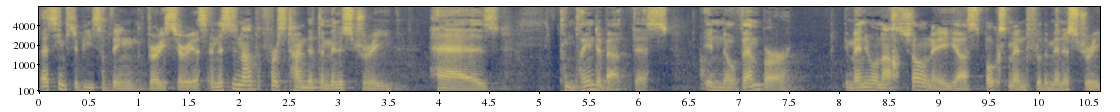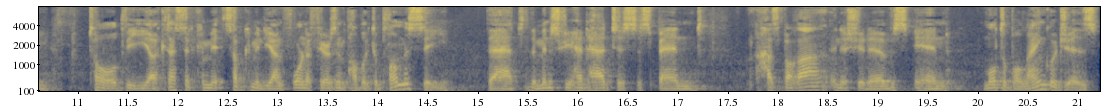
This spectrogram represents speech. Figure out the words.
that seems to be something very serious. And this is not the first time that the ministry has complained about this. In November, Emmanuel Nachshon, a uh, spokesman for the ministry, told the uh, Knesset Com- Subcommittee on Foreign Affairs and Public Diplomacy that the ministry had had to suspend Hasbara initiatives in multiple languages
